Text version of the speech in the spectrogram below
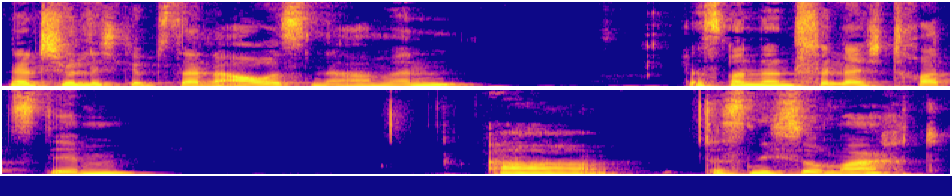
Natürlich gibt es dann Ausnahmen, dass man dann vielleicht trotzdem äh, das nicht so macht.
